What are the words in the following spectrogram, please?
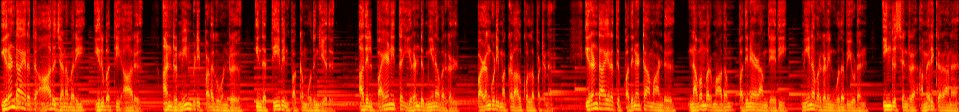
இரண்டாயிரத்து ஆறு ஜனவரி இருபத்தி ஆறு அன்று மீன்பிடி படகு ஒன்று இந்த தீவின் பக்கம் ஒதுங்கியது. அதில் பயணித்த இரண்டு மீனவர்கள் பழங்குடி மக்களால் கொல்லப்பட்டனர். இரண்டாயிரத்து பதினெட்டாம் ஆண்டு நவம்பர் மாதம் பதினேழாம் தேதி மீனவர்களின் உதவியுடன் இங்கு சென்ற அமெரிக்கரான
